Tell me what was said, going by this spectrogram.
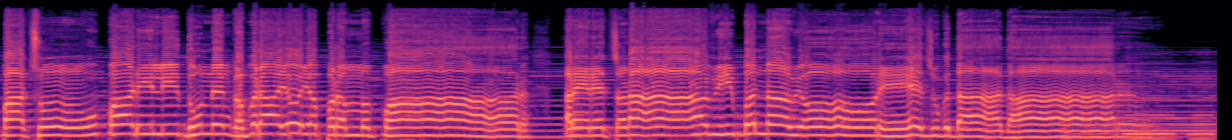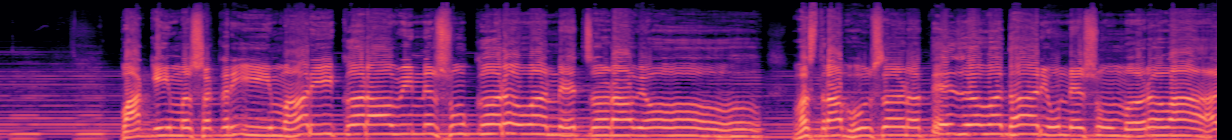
પાછું ઉપાડી લીધું ને ગભરાયો અપરમ પાર. અરે રે ચડાવી બનાવ્યો રે જુગદાધાર પાકી મસકરી મારી કરાવીને શું કરવાને ચડાવ્યો? વસ્ત્રાભૂષણ તેજ વધાર્યું ને શું મરવા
